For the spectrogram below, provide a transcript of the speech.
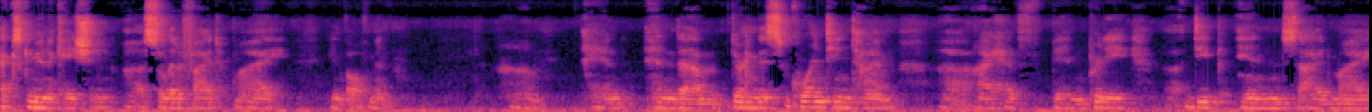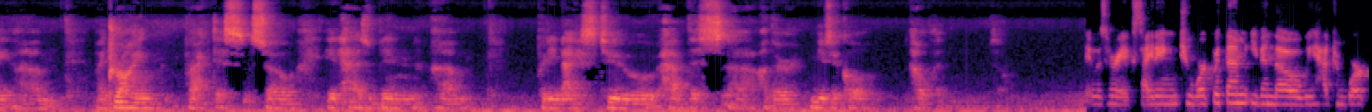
excommunication uh, solidified my involvement. Um, and and um, during this quarantine time, uh, I have been pretty uh, deep inside my um, my drawing practice. So it has been um, pretty nice to have this uh, other musical outlet. It was very exciting to work with them, even though we had to work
